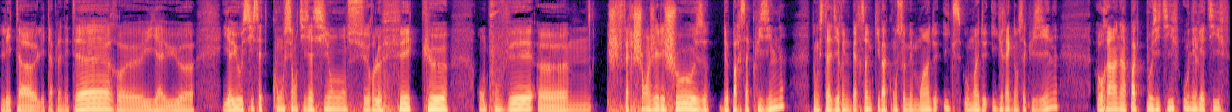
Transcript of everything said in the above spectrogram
l'état, euh, l'état planétaire, euh, il y a eu, euh, il y a eu aussi cette conscientisation sur le fait que on pouvait euh, faire changer les choses de par sa cuisine. Donc, c'est-à-dire une personne qui va consommer moins de X ou moins de Y dans sa cuisine aura un impact positif ou négatif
